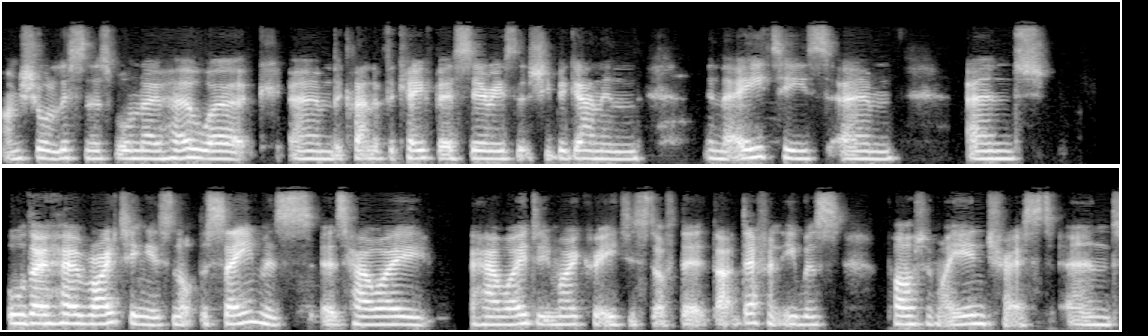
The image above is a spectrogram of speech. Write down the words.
I'm sure listeners will know her work, um, the Clan of the Cave Bear series that she began in in the 80s um, and although her writing is not the same as as how i how i do my creative stuff that that definitely was part of my interest and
